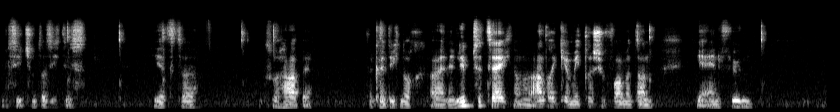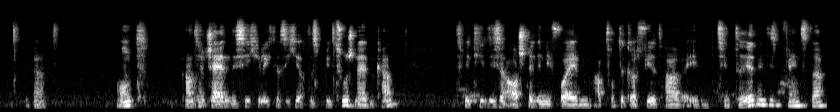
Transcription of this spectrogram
Man sieht schon, dass ich das jetzt äh, so habe. Dann könnte ich noch eine Ellipse zeichnen und andere geometrische Formen dann hier einfügen. Ja. Und ganz entscheidend ist sicherlich, dass ich hier auch das Bild zuschneiden kann. Jetzt wird hier dieser Ausschnitt, den ich vorher eben abfotografiert habe, eben zentriert in diesem Fenster.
